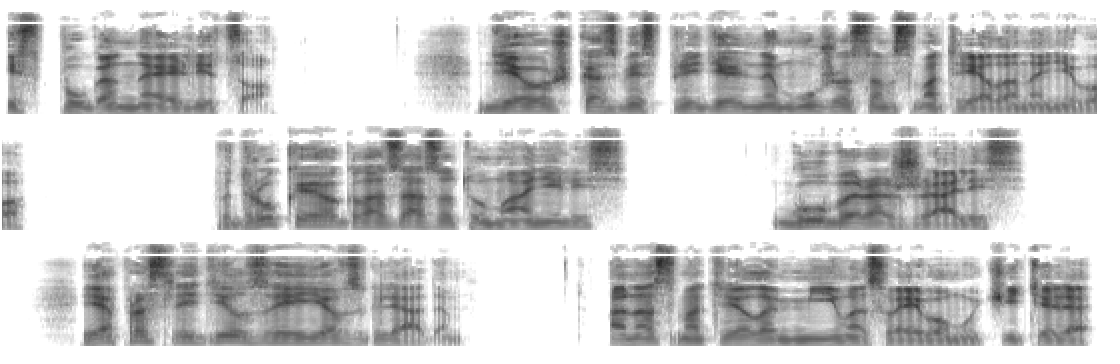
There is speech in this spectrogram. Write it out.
испуганное лицо. Девушка с беспредельным ужасом смотрела на него. Вдруг ее глаза затуманились, губы разжались. Я проследил за ее взглядом. Она смотрела мимо своего мучителя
